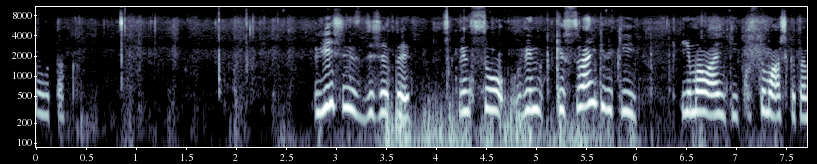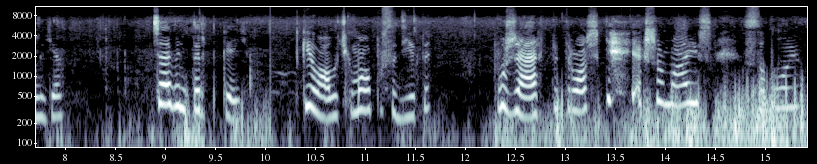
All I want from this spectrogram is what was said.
Отак. Вісім з десяти. Він, су... він кисленький такий і маленький, кустомашка там є. Ще він терпкий. Такі лавочки мав посидіти, пожерти трошки, якщо маєш з собою.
